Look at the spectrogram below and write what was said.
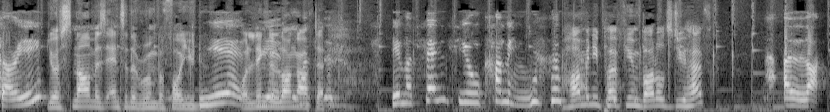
Sorry? Your smell must enter the room before you do, Yes. or linger yes, long after. Must, they must sense you coming. How many perfume bottles do you have? A lot,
